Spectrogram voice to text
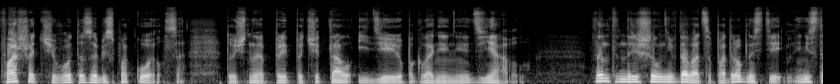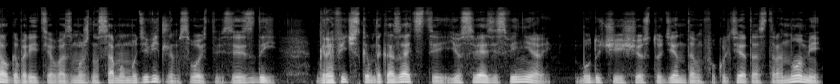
Фаш от чего-то забеспокоился, точно предпочитал идею поклонения дьяволу. Лэнтон решил не вдаваться в подробности и не стал говорить о, возможно, самом удивительном свойстве звезды — графическом доказательстве ее связи с Венерой. Будучи еще студентом факультета астрономии,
